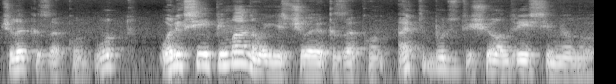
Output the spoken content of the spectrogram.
Человек и закон. Вот у Алексея Пиманова есть человек и закон, а это будет еще Андрей Семенова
